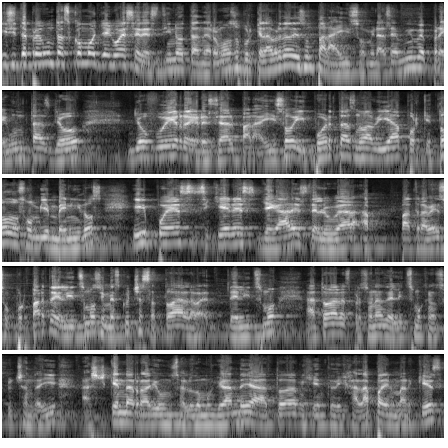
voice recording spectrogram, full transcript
Y si te preguntas cómo llego a ese destino tan hermoso, porque la verdad es un paraíso. Mira, si a mí me preguntas, yo, yo fui y regresé al paraíso y puertas no había porque todos son bienvenidos. Y pues si quieres llegar a este lugar a través o por parte del Istmo, si me escuchas a toda la del Istmo, a todas las personas del Istmo que nos escuchan de ahí, a Shkenda Radio un saludo muy grande, a toda mi gente de Jalapa del Marqués,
